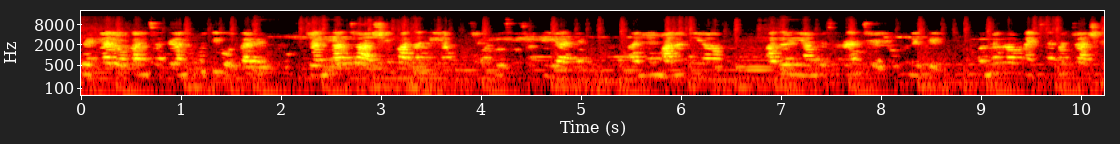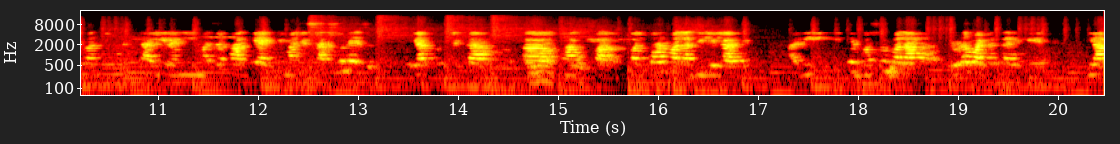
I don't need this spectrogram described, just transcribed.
भेटल्या लोकांसाठी अनुभूती होत आहे. जनताच्या आशीर्वादाने या बसू शकली आहे. आणि माननीय आदरणीय आमचे सगळ्यांचे लोकनेते पन्नासराव नाईक साहेबांच्या आशीर्वाद निवडून आली आणि माझं भाग्य आहे की माझे सासूनेच या भा- पदभार मला दिलेला आहे. आणि इथे बसून मला एवढं वाटत आहे की या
